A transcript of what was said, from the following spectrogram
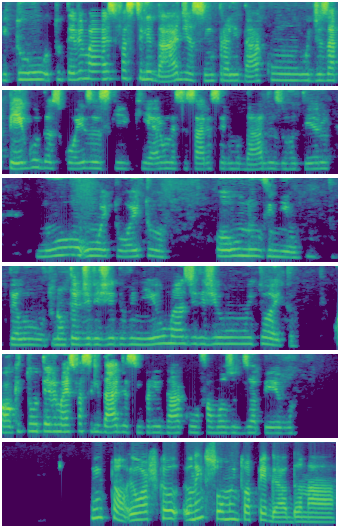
E tu, tu teve mais facilidade assim para lidar com o desapego das coisas que, que eram necessárias serem mudadas do roteiro no 188 ou no vinil, pelo tu não ter dirigido o vinil, mas dirigiu o 188. Qual que tu teve mais facilidade assim para lidar com o famoso desapego? Então, eu acho que eu, eu nem sou muito apegada na,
